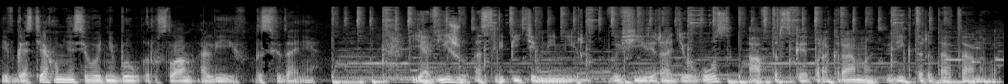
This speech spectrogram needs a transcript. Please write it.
И в гостях у меня сегодня был Руслан Алиев. До свидания. «Я вижу ослепительный мир». В эфире «Радио ВОЗ» авторская программа Виктора Тартанова.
